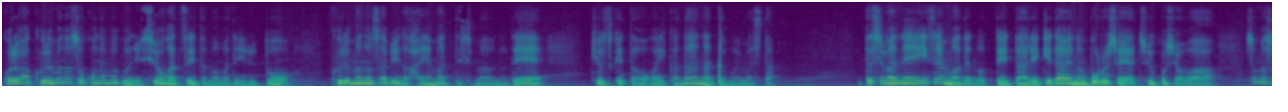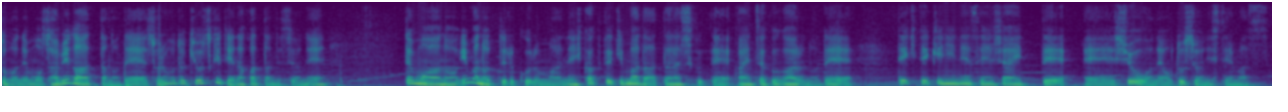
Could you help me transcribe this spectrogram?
これは車の底の部分に塩がついたままでいると車の錆が早まってしまうので気をつけた方がいいかななんて思いました。私はね以前まで乗っていた歴代のボロ車や中古車はそもそもねもう錆があったのでそれほど気をつけていなかったんですよね。でもあの今乗ってる車はね比較的まだ新しくて愛着があるので定期的にね洗車行って、えー、塩をね落とすようにしています。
